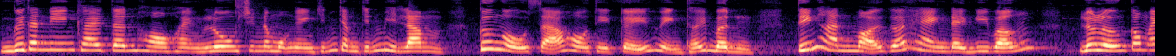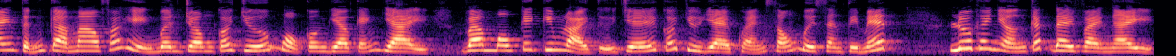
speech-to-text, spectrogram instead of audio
Người thanh niên khai tên Hồ Hoàng Luân sinh năm 1995, cư ngụ xã Hồ Thị Kỷ, huyện Thới Bình, tiến hành mọi gỡ hàng đầy nghi vấn. Lực lượng công an tỉnh Cà Mau phát hiện bên trong có chứa một con dao cán dài và một cây kim loại tự chế có chiều dài khoảng 60cm. Lưu khai nhận cách đây vài ngày,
